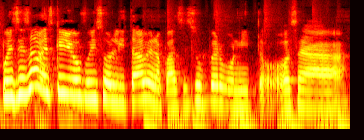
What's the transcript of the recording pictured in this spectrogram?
Pues esa vez que yo fui solita me la pasé súper bonito. O sea,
